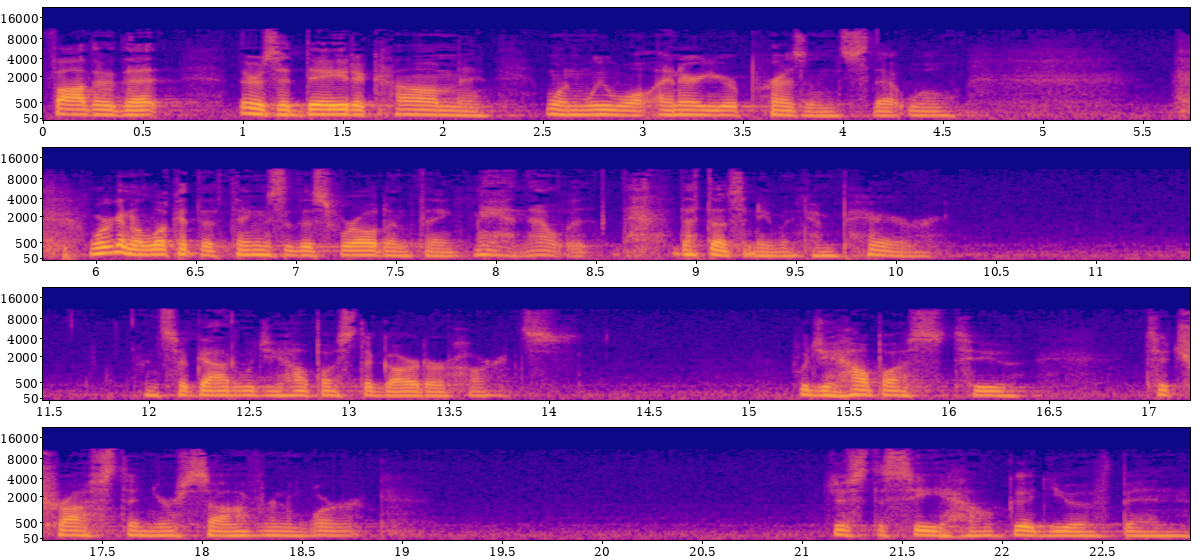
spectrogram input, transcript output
Father, that there's a day to come when we will enter your presence that will we're going to look at the things of this world and think, man, that, was, that doesn't even compare. And so, God, would you help us to guard our hearts? Would you help us to, to trust in your sovereign work? Just to see how good you have been.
